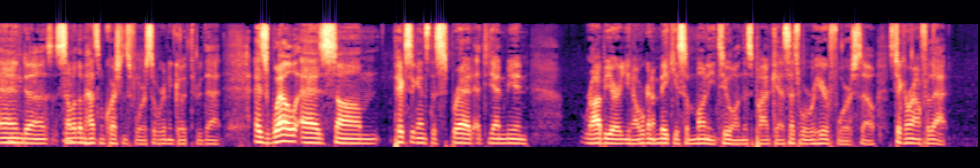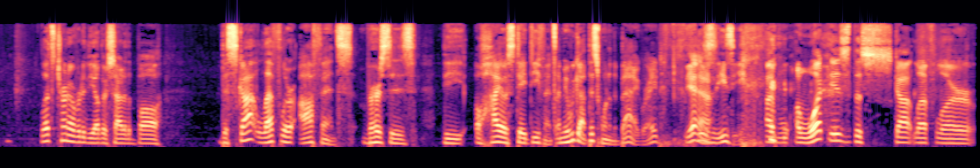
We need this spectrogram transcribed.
and uh, some of them had some questions for us, so we're going to go through that, as well as some picks against the spread at the end. Me and Robbie are, you know, we're going to make you some money too on this podcast. That's what we're here for. So stick around for that. Let's turn over to the other side of the ball. The Scot Loeffler offense versus the Ohio State defense. I mean, we got this one in the bag, right? Yeah, this is easy. uh, what is the Scot Loeffler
